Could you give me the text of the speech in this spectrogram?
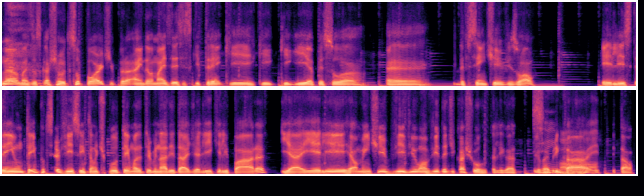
Não, mas os cachorros de suporte, pra- ainda mais esses que, tre que, que, que guia a pessoa é, deficiente visual, eles têm um tempo de serviço. Então, tipo, tem uma determinada idade ali que ele para e aí ele realmente vive uma vida de cachorro, tá ligado? Ele vai Sim. brincar Aham. e, e tal.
